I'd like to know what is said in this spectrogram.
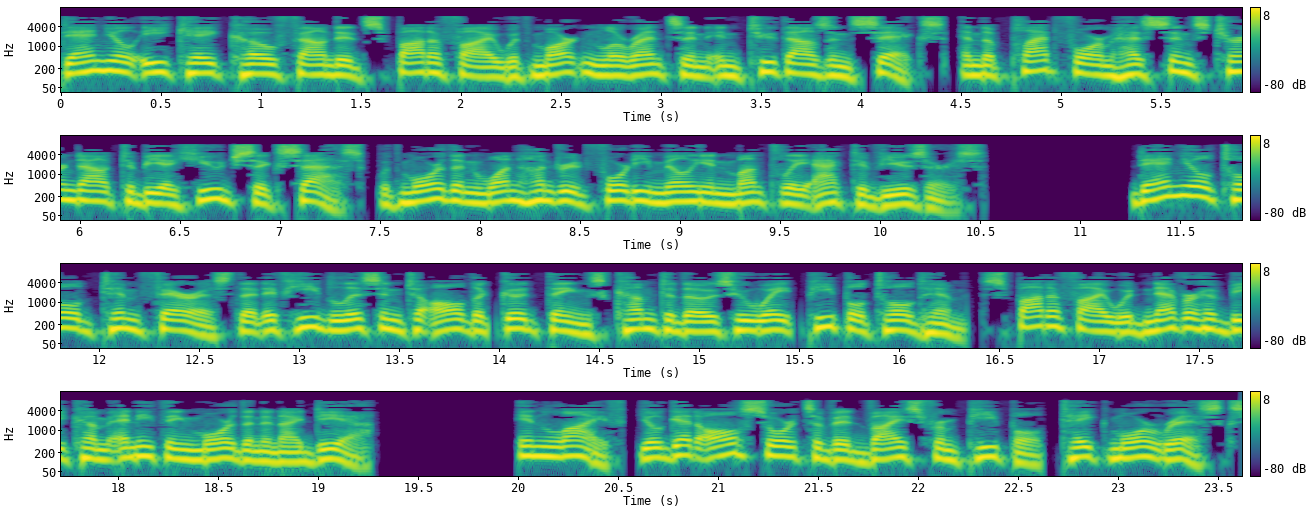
Daniel Ek co-founded Spotify with Martin Lorentzon in 2006, and the platform has since turned out to be a huge success, with more than 140 million monthly active users. Daniel told Tim Ferriss that if he'd listened to all the good things come to those who wait people told him, Spotify would never have become anything more than an idea. In life, you'll get all sorts of advice from people, take more risks,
